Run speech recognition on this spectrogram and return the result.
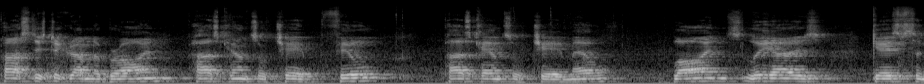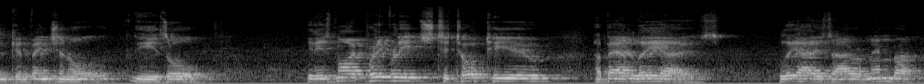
past District Governor Brian, past Council Chair Phil, past Council Chair Mel, Lions, Leos, guests and conventional years all. It is my privilege to talk to you about Leos. Leos are a member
